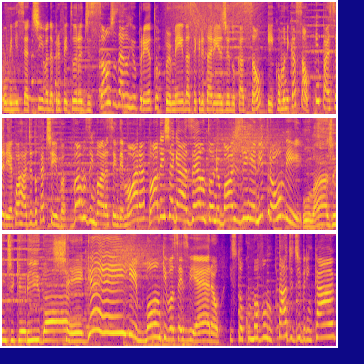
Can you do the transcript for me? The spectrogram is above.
uma iniciativa da Prefeitura de São José do Rio Preto, por meio das Secretarias de Educação e Comunicação, em parceria com a Rádio Educativa. Vamos embora sem demora? Podem chegar Zé Antônio Borges e Reni Trombe! Olá, gente querida! Cheguei! Que bom que vocês vieram! Estou com uma vontade de brincar.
